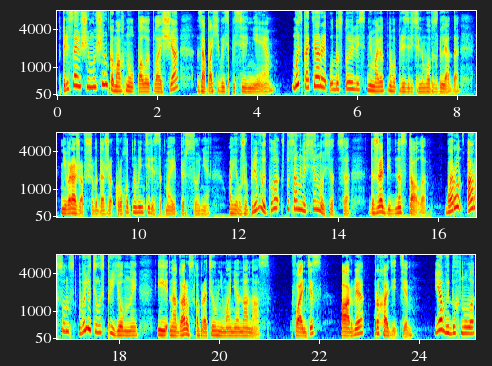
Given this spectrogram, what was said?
Потрясающий мужчинка махнул полой плаща, запахиваясь посильнее. Мы с котярой удостоились мимолетного презрительного взгляда, не выражавшего даже крохотного интереса к моей персоне. А я уже привыкла, что со мной все носятся. Даже обидно стало. Барон Арсонс вылетел из приемной, и Нагарус обратил внимание на нас. «Фантис, Арвия, проходите». Я выдохнула,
